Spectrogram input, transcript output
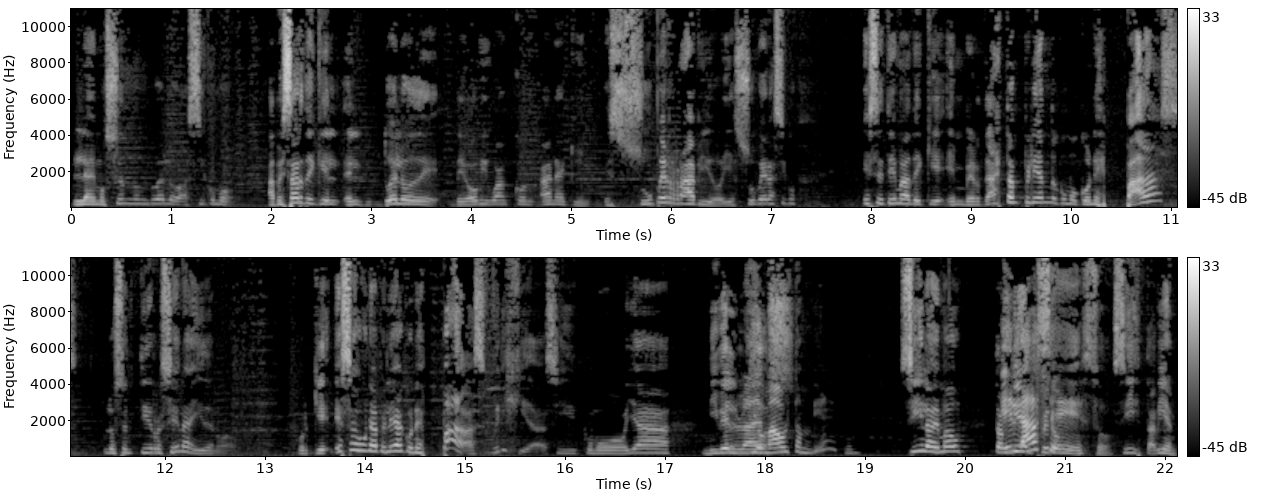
la emoción de un duelo así como... A pesar de que el, el duelo de, de Obi-Wan con Anakin es súper rápido y es súper así como... Ese tema de que en verdad están peleando como con espadas, lo sentí recién ahí de nuevo. Porque esa es una pelea con espadas, rígida, así como ya nivel pero la de. Maul también. Sí, la de Maul también, Él hace pero... eso. Sí, está bien,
